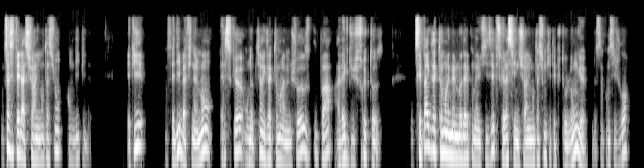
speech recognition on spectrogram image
Donc ça, c'était la suralimentation en lipides. Et puis, on s'est dit, bah, finalement, est-ce qu'on obtient exactement la même chose ou pas avec du fructose? Ce n'est pas exactement les mêmes modèles qu'on a utilisés, puisque là, c'est une suralimentation qui était plutôt longue, de 56 jours,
